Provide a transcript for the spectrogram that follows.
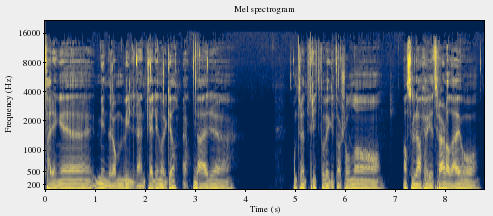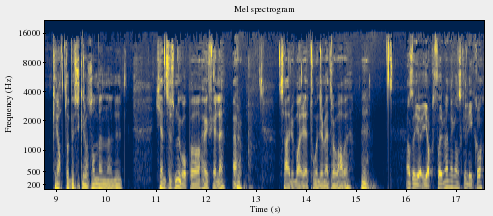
terrenget minner om villreinfjell i Norge. Da. Ja. Det er uh, omtrent fritt for vegetasjon. og altså Det er høye trær, da. det er jo kratt og busker og sånn, men det kjennes ut som du går på høyfjellet. Ja. Så er du bare 200 meter over havet. Mm. Altså jaktformen er ganske lik òg?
